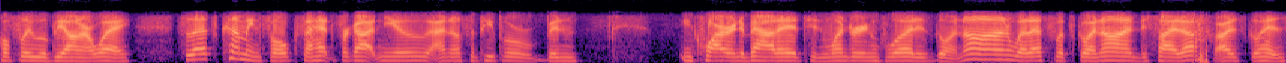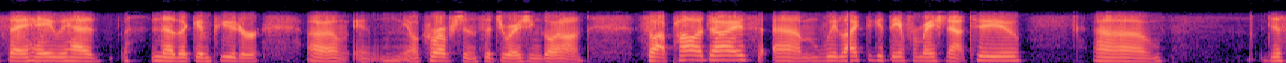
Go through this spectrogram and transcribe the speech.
hopefully we'll be on our way. So that's coming, folks. I hadn't forgotten you. I know some people have been inquiring about it and wondering what is going on. Well, that's what's going on. Decide, oh, I'll just go ahead and say, hey, we had another computer, um, you know, corruption situation going on. So I apologize. Um, we'd like to get the information out to you. Um, just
